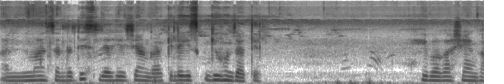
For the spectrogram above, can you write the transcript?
आणि माणसांना दिसल्या हे शेंगा की लगेच घेऊन जातील. ही बघा शेंगा.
